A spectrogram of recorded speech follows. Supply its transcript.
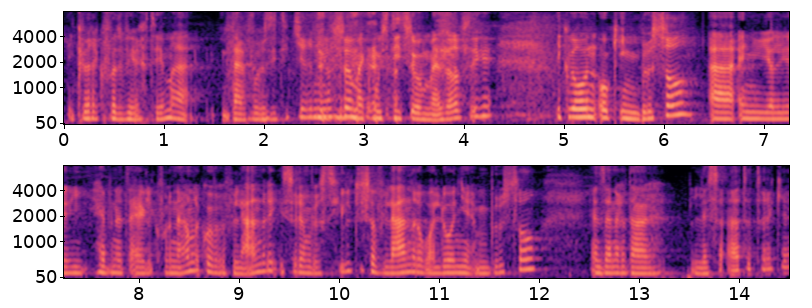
Ik werk voor de VRT, maar daarvoor zit ik hier niet of zo, maar ik moest iets over mijzelf zeggen. Ik woon ook in Brussel uh, en jullie hebben het eigenlijk voornamelijk over Vlaanderen. Is er een verschil tussen Vlaanderen, Wallonië en Brussel? En zijn er daar lessen uit te trekken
